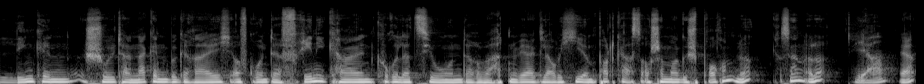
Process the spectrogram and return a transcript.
linken Schulter-Nackenbereich aufgrund der phrenikalen Korrelation. Darüber hatten wir, glaube ich, hier im Podcast auch schon mal gesprochen, ne, Christian, oder? Ja, ja.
